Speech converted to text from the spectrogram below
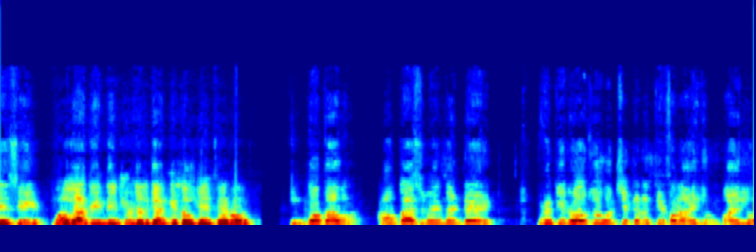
చేసి మళ్ళా దీన్ని ప్రజలకు అంకితం చేశారు. ఇంకొక అవకాశం ఏంటంటే ప్రతిరోజు వచ్చి ఇక్కడ టిఫిన్ ఐదు రూపాయలు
